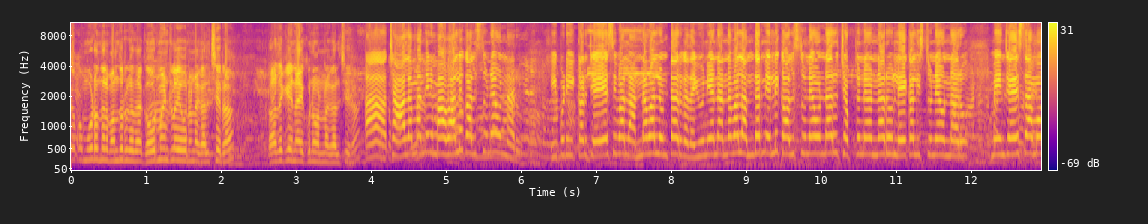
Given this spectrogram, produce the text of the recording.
మీరు ఒక మూడు వందల మంది కదా గవర్నమెంట్లో ఎవరైనా కలిసిరా? రాజకీయ నాయకులు ఉన్న కలిసి చాలా మందిని మా వాళ్ళు కలుస్తూనే ఉన్నారు. ఇప్పుడు ఇక్కడ జేఏసీ వాళ్ళు అన్న వాళ్ళు ఉంటారు కదా యూనియన్ అన్న వాళ్ళు అందరిని వెళ్ళి కలుస్తూనే ఉన్నారు చెప్తూనే ఉన్నారు లేఖలు ఇస్తూనే ఉన్నారు. మేము చేస్తాము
